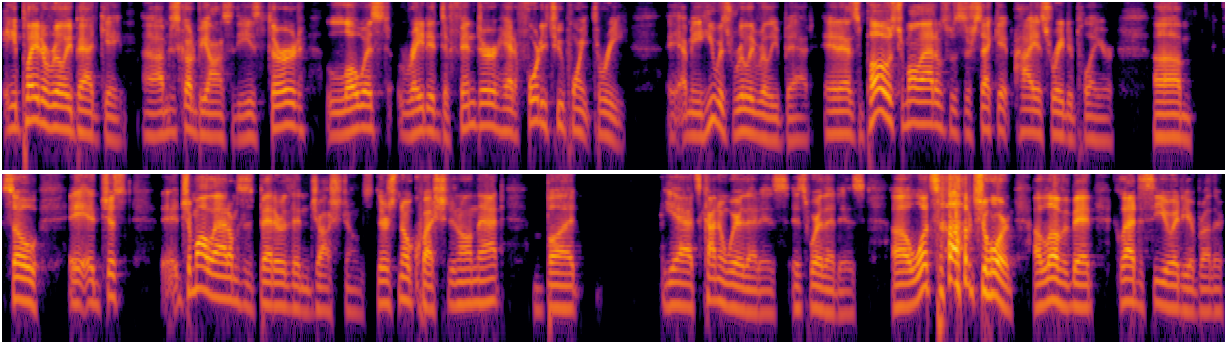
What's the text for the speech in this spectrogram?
He played a really bad game. Uh, I'm just going to be honest with you. He's third lowest rated defender. He had a 42.3. I mean, he was really, really bad. And as opposed, Jamal Adams was their second highest rated player. Um, so it, it just eh, Jamal Adams is better than Josh Jones. There's no question on that. But yeah, it's kind of where that is. It's where that is. Uh, what's up, Jordan? I love it, man. Glad to see you in here, brother.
